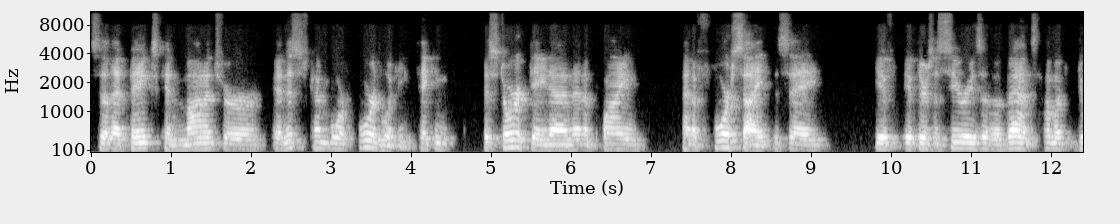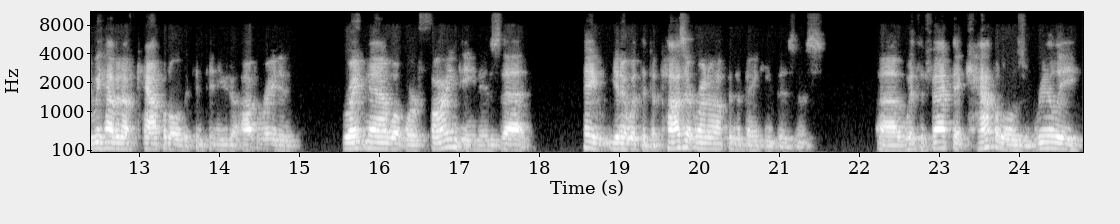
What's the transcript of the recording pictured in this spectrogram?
so that banks can monitor. And this is kind of more forward-looking, taking historic data and then applying kind of foresight to say if if there's a series of events, how much do we have enough capital to continue to operate? And right now, what we're finding is that, hey, you know, with the deposit runoff in the banking business, uh, with the fact that capital is really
